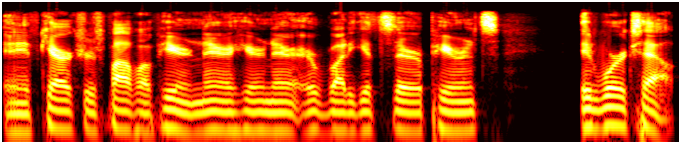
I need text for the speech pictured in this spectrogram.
And if characters pop up here and there, here and there, everybody gets their appearance, it works out.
